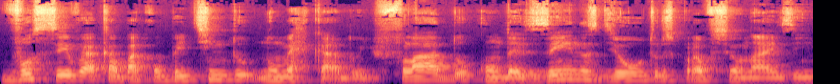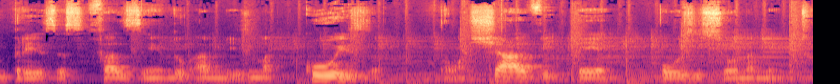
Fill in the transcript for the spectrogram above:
você vai acabar competindo no mercado inflado com dezenas de outros profissionais e empresas fazendo a mesma coisa. Então a chave é posicionamento.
